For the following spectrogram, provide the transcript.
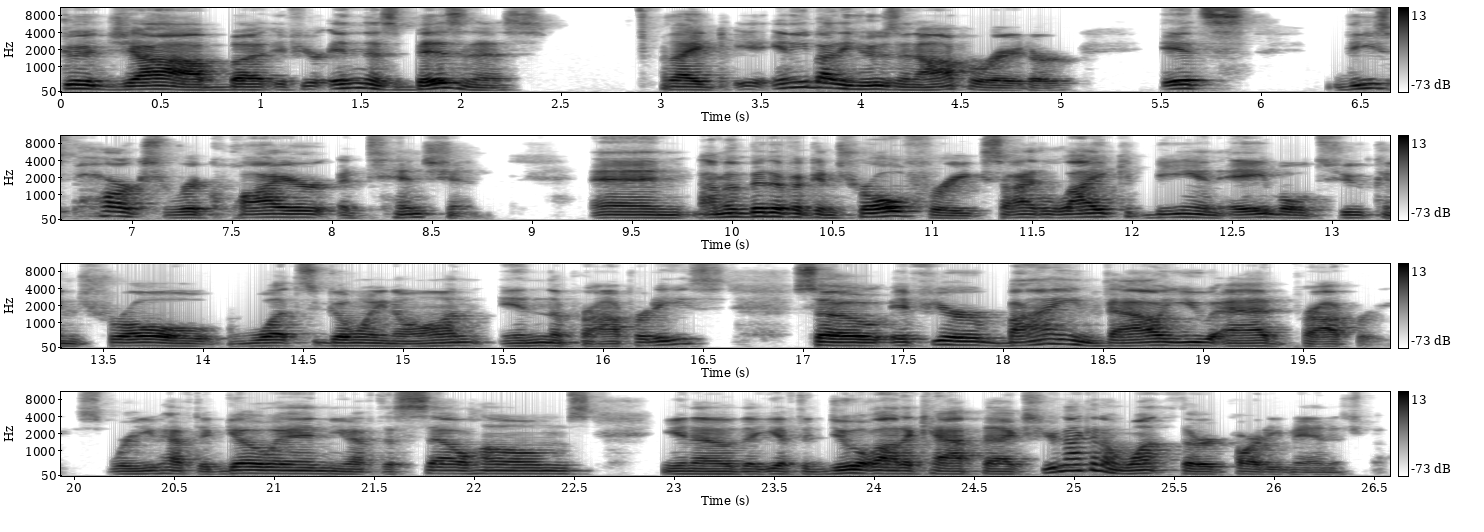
good job. But if you're in this business, like anybody who's an operator, it's these parks require attention and I'm a bit of a control freak. So I like being able to control what's going on in the properties. So if you're buying value add properties where you have to go in, you have to sell homes, you know, that you have to do a lot of capex, you're not going to want third party management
